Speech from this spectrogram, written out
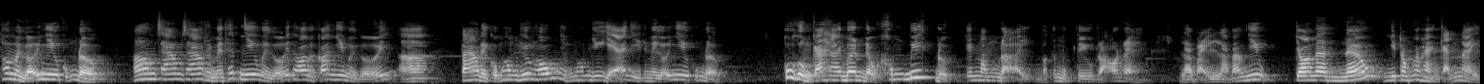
thôi mày gửi nhiêu cũng được. À, không sao không sao thì mày thích nhiêu mày gửi thôi mày có nhiêu mày gửi. À, tao thì cũng không thiếu thốn nhưng cũng không dư giả gì thì mày gửi nhiêu cũng được. Cuối cùng cả hai bên đều không biết được cái mong đợi và cái mục tiêu rõ ràng là vậy là bao nhiêu. Cho nên nếu như trong cái hoàn cảnh này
